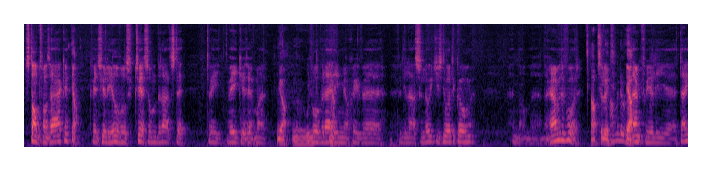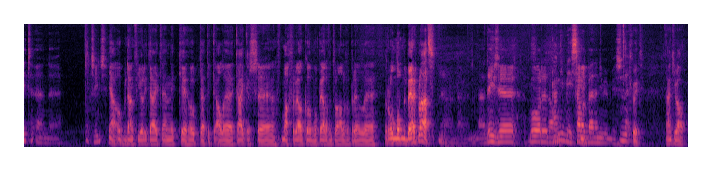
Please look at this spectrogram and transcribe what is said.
stand van zaken. Ja. Ik wens jullie heel veel succes om de laatste twee weken zeg maar, ja, goed. voorbereiding nog even, even die laatste loodjes door te komen. En dan, eh, dan gaan we ervoor. Absoluut. We. Ja. Bedankt voor jullie eh, tijd en eh, tot ziens. ja, ook bedankt voor jullie tijd. En ik hoop dat ik alle kijkers eh, mag verwelkomen op 11 en 12 april eh, rondom de bergplaats. Na deze woorden dan Kan niet missen. kan het bijna niet meer missen. Nee. Goed, dankjewel.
